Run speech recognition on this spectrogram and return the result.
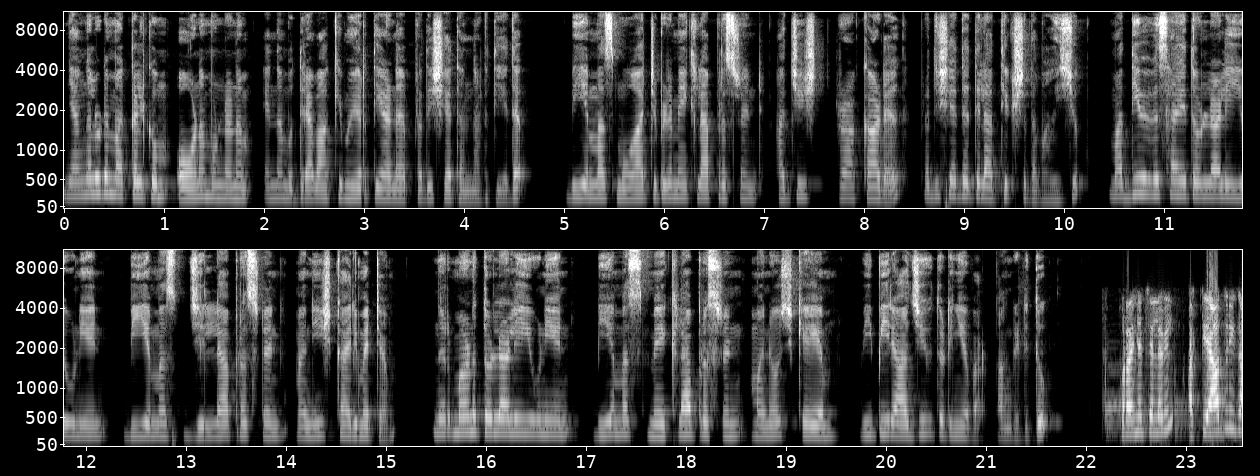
ഞങ്ങളുടെ മക്കൾക്കും ഓണമുണ്ണണം എന്ന മുദ്രാവാക്യമുയർത്തിയാണ് പ്രതിഷേധം നടത്തിയത്. ബി എം എസ് മൂവാറ്റുപുഴ മേഖലാ പ്രസിഡന്റ് അജീഷ് റാക്കാട് പ്രതിഷേധത്തിൽ അധ്യക്ഷത വഹിച്ചു. മദ്യവ്യവസായ തൊഴിലാളി യൂണിയൻ ബി എം എസ് ജില്ലാ പ്രസിഡന്റ് മനീഷ് കരിമറ്റം നിർമ്മാണ തൊഴിലാളി യൂണിയൻ ബി എം എസ് മേഖലാ president Manoj K M V P Rajeev തുടങ്ങിയവർ പങ്കെടുത്തു. കുറഞ്ഞ ചെലവിൽ അത്യാധുനിക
